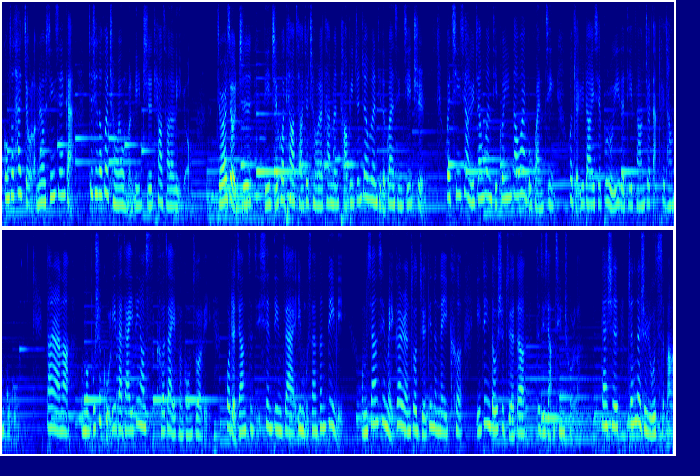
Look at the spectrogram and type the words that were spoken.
工作太久了没有新鲜感，这些都会成为我们离职、跳槽的理由。久而久之，离职或跳槽就成为了他们逃避真正问题的惯性机制，会倾向于将问题归因到外部环境，或者遇到一些不如意的地方就打退堂鼓。当然了，我们不是鼓励大家一定要死磕在一份工作里，或者将自己限定在一亩三分地里。我们相信每个人做决定的那一刻，一定都是觉得自己想清楚了。但是真的是如此吗？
